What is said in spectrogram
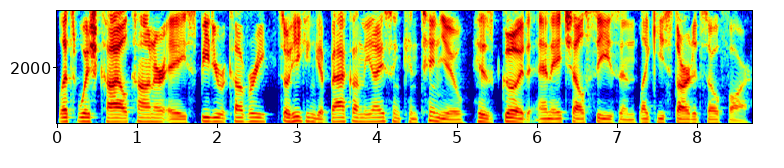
Let's wish Kyle Connor a speedy recovery so he can get back on the ice and continue his good NHL season like he started so far.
